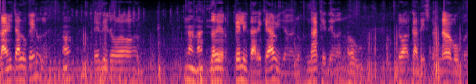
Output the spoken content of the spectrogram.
લાઈવ ચાલુ કર્યું ને તેથી તો ના નાખી પહેલી તારીખે આવી જવાનું નાખી દેવાનું. દ્વારકાધીશના નામ ઉપર.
